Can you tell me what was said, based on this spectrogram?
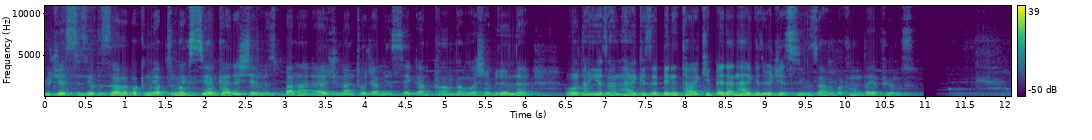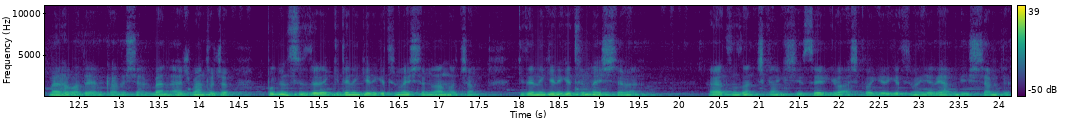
Ücretsiz yıldızlama bakım yaptırmak isteyen kardeşlerimiz bana Ercüment Hocam Instagram kanalından ulaşabilirler. Oradan yazan herkese, beni takip eden herkese ücretsiz yıldızlama bakımını da yapıyoruz. Merhaba değerli kardeşlerim. Ben Ercüment Hoca. Bugün sizlere gideni geri getirme işlemini anlatacağım. Gideni geri getirme işlemi hayatınızdan çıkan kişiyi sevgi ve aşkla geri getirmeye yarayan bir işlemdir.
